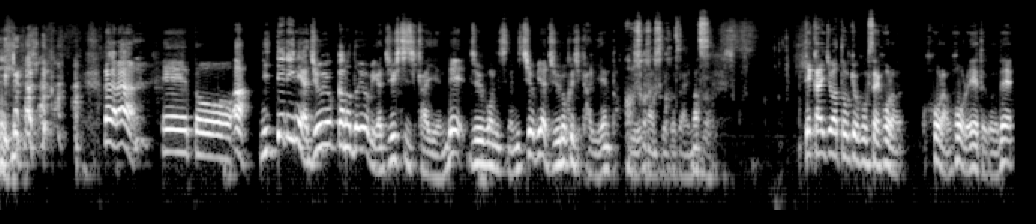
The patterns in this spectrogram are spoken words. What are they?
だから、えーっと、あ、日程的には14日の土曜日が17時開演で、15日の日曜日は16時開演という感じでございます。で、会場は東京国際フォーラム、フォーラムホール A ということで、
